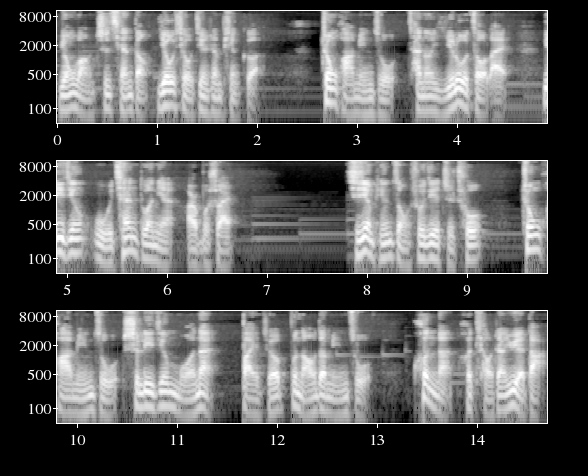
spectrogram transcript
勇往直前等优秀精神品格，中华民族才能一路走来，历经五千多年而不衰。习近平总书记指出，中华民族是历经磨难。百折不挠的民族，困难和挑战越大，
